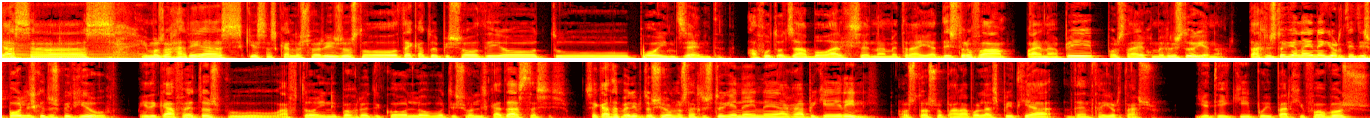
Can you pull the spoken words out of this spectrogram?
Γεια σας, είμαι ο Ζαχαρίας και σας καλωσορίζω στο δέκατο επεισόδιο του Point Zend. Αφού το τζάμπο άρχισε να μετράει αντίστροφα, πάει να πει πως θα έχουμε Χριστούγεννα. Τα Χριστούγεννα είναι γιορτή της πόλης και του σπιτιού, ειδικά φέτος που αυτό είναι υποχρεωτικό λόγω της όλης κατάστασης. Σε κάθε περίπτωση όμως τα Χριστούγεννα είναι αγάπη και ειρήνη. Ωστόσο πάρα πολλά σπίτια δεν θα γιορτάσουν. Γιατί εκεί που υπάρχει φόβος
